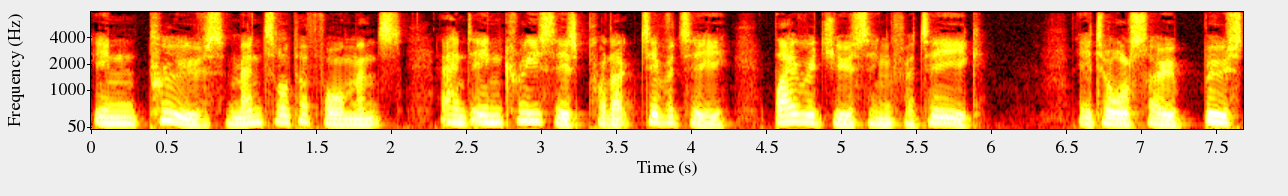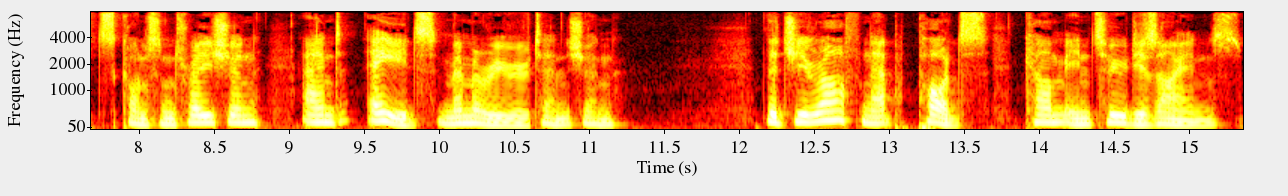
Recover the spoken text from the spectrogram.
improves mental performance and increases productivity by reducing fatigue. It also boosts concentration and aids memory retention. The Giraffenap pods come in two designs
